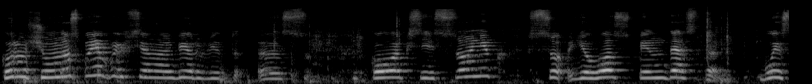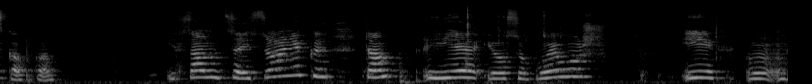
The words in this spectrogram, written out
Коротше, у нас появився набір від е, с- колекції Sonic, со, його Спіндестер, блискавка. І сам цей Сонік е, там є і особливо ж, і, м,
